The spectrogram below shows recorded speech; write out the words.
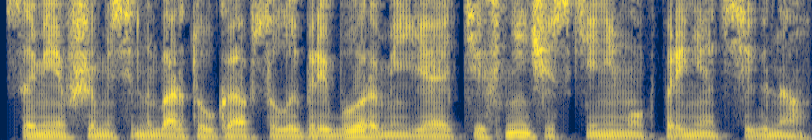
С имевшимися на борту капсулы приборами я технически не мог принять сигнал.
